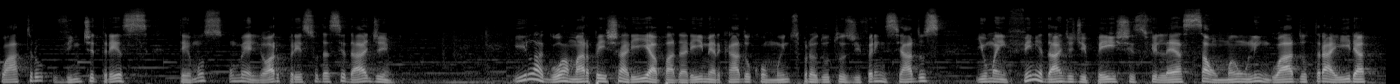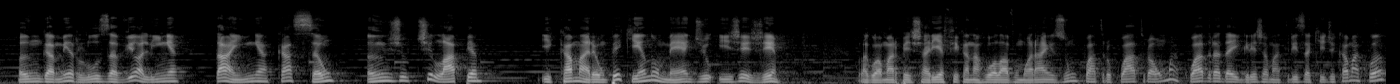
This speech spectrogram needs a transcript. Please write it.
0423. Temos o melhor preço da cidade. E Lagoa Mar Peixaria, padaria e mercado com muitos produtos diferenciados e uma infinidade de peixes, filé, salmão, linguado, traíra, panga, merluza, violinha, tainha, cação, anjo, tilápia e camarão pequeno, médio e GG. Lagoa Mar Peixaria fica na rua Lavo Moraes 144, a uma quadra da Igreja Matriz aqui de Camaquã.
